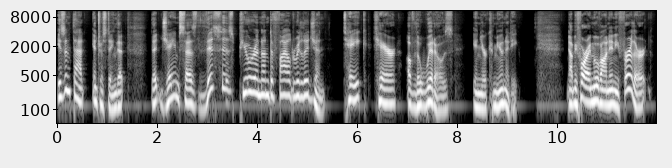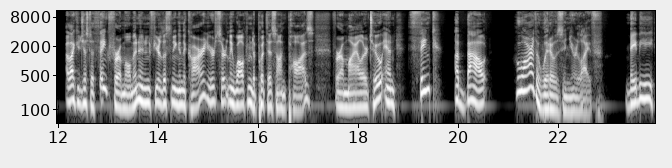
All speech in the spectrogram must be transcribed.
Isn't that interesting that that James says this is pure and undefiled religion? Take care of the widows in your community. Now, before I move on any further, I'd like you just to think for a moment. And if you're listening in the car, you're certainly welcome to put this on pause for a mile or two and think about who are the widows in your life. Maybe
